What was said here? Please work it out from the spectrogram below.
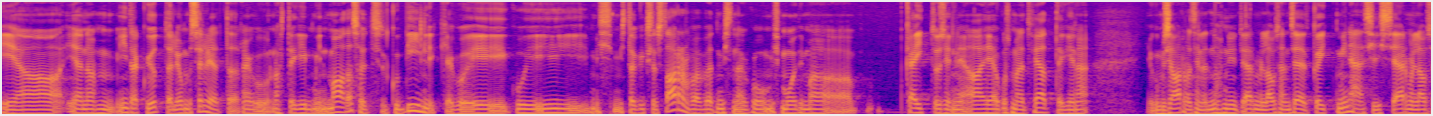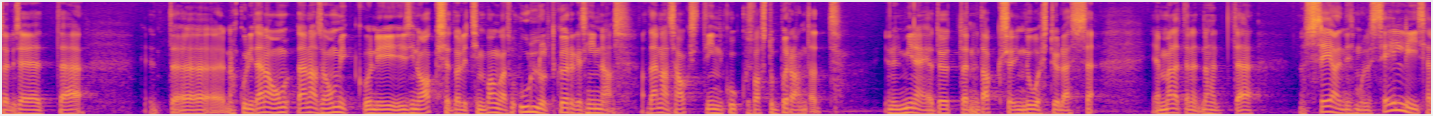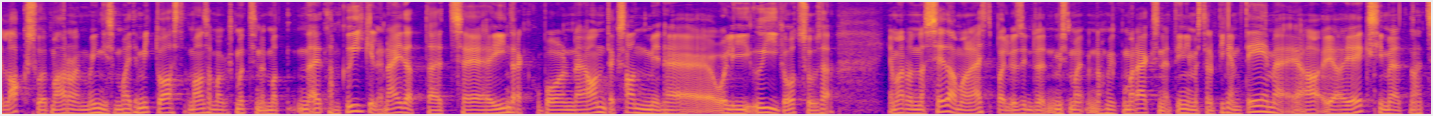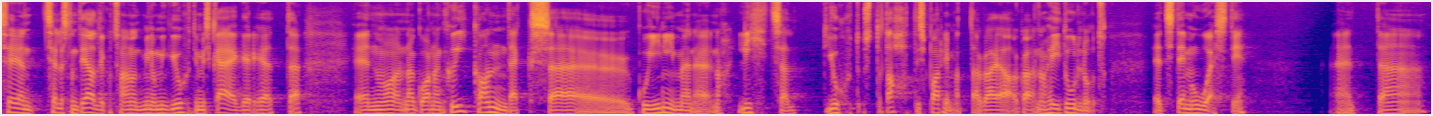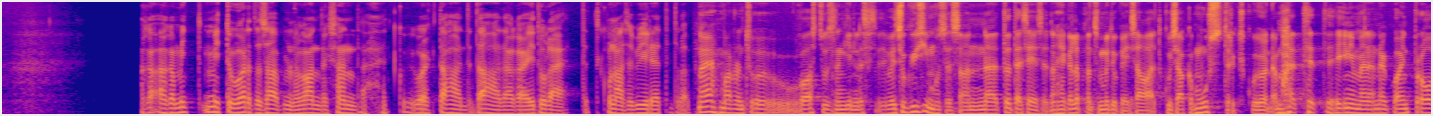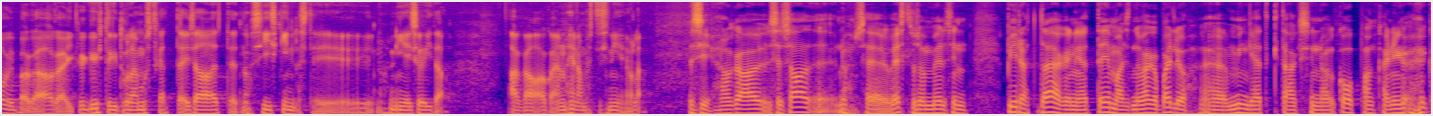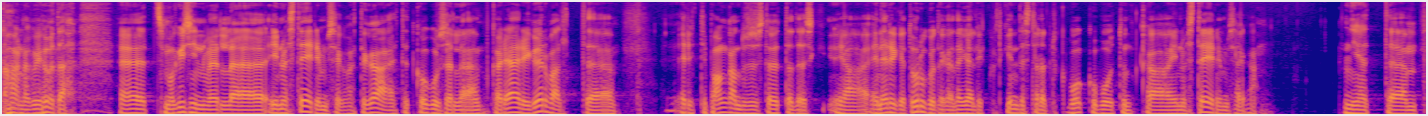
ja, ja noh, Indreku jutt oli umbes selline, et ta nagu noh, tegi mind maatasa, ütles, et kui piinlik ja kui, kui, mis, mis ta kõik sellest arvab, et mis nagu, mismoodi ma käitusin ja, ja kus ma need vead tegin ja kui ma siis arvasin, et noh, nüüd järgmine lause on see, et kõik mine, siis järgmine lause oli see, et et noh, kuni täna, tänase hommikuni sinu aktsiad olid siin pangas hullult kõrges hinnas, aga täna see aktsiate hind kukkus vastu põrandat. ja nüüd mine ja tööta need aktsiahind uuesti ülesse. ja mäletan, et noh, et noh, see andis mulle sellise laksu, et ma arvan, mingis, ma ei tea, mitu aastat ma Hansapangas mõtlesin, et ma tahan kõigile näidata, et see Indreku poolne andeks andmine oli õige otsus ja ma arvan, noh, seda ma olen hästi palju siin, mis ma noh, kui ma rääkisin, et inimestele pigem teeme ja, ja, ja eksime, et noh, et see on, sellest on teadlikult saanud minu mingi juhtimiskäekiri, et. et ma nagu annan kõik andeks, kui inimene noh, lihtsalt juhtus, ta tahtis parimat, aga, aga noh, ei tulnud. et siis teeme uuesti, et äh, aga, aga mit, mitu korda saab nagu andeks anda, et kui kogu aeg tahad ja tahad, aga ei tule, et, et kuna see piir ette tuleb? nojah, ma arvan, et su vastuses on kindlasti või su küsimuses on tõde sees, et noh, ega lõpmatuseni muidugi ei saa, et kui see hakkab mustriks kujunema, et, et inimene nagu ainult proovib, aga, aga ikkagi ühtegi tulemust kätte ei saa, et, et noh, siis kindlasti noh, nii ei sõida. aga, aga noh, enamasti see nii ei ole tõsi, aga see saade, noh, see vestlus on meil siin piiratud ajaga, nii et teemasid on väga palju. mingi hetk tahaks sinna Coop Pankani ka nagu jõuda. et siis ma küsin veel äh, investeerimise kohta ka, et, et kogu selle karjääri kõrvalt äh, eriti panganduses töötades ja energiaturgudega tegelikult kindlasti oled kokku puutunud ka investeerimisega. Nii et ähm,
